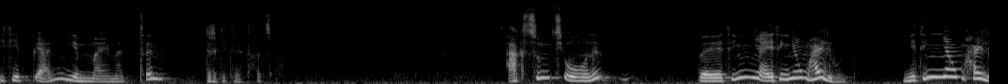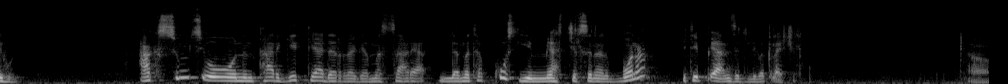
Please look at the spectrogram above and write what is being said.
ኢትዮጵያን የማይመጥን ድርጊት ነው የተፈጸመው። አክሱም ጽዮንን በየትኛ የትኛውም ኃይል ይሁን የትኛውም ኃይል ይሁን አክሱም ጽዮንን target ያደረገ መሳሪያ ለመተኮስ የሚያስችል ስነ ልቦና ኢትዮጵያውያን ዘንድ ሊበቅል አይችልም። አዎ፣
